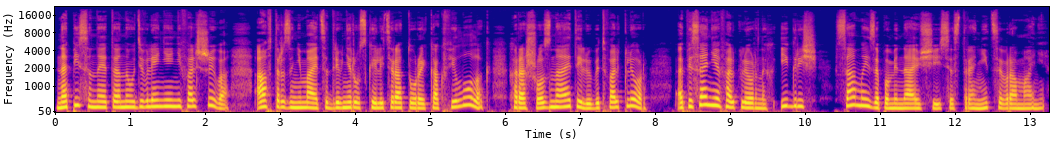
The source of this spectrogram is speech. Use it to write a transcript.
Написано это, на удивление, не фальшиво. Автор занимается древнерусской литературой как филолог, хорошо знает и любит фольклор – Описание фольклорных игрищ – самые запоминающиеся страницы в романе.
